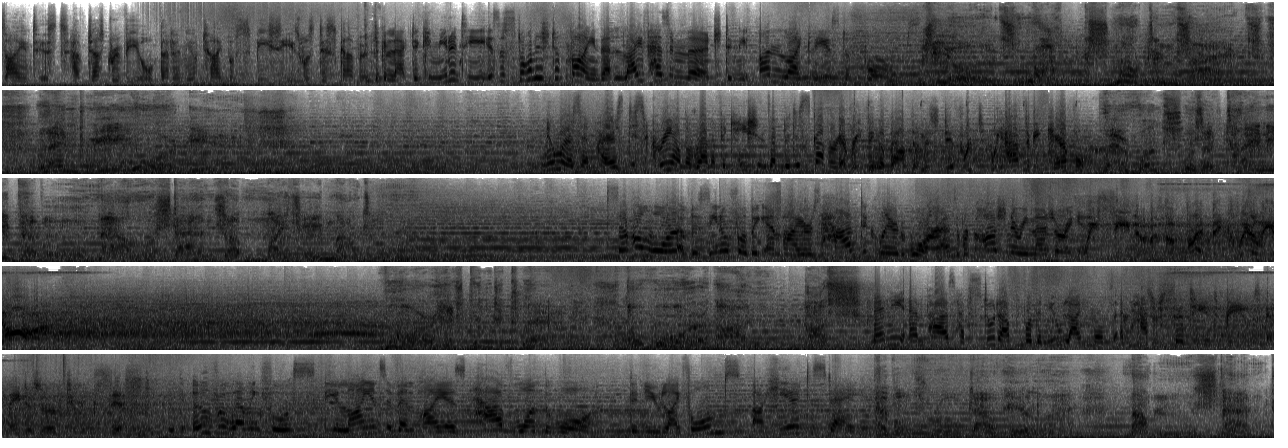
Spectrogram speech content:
Scientists have just revealed that a new type of species was discovered. The galactic community is astonished to find that life has emerged in the unlikeliest of forms. Shields, rocks, mountainsides, lend me your ears. Numerous empires disagree on the ramifications of the discovery. Everything about them is different. We have to be careful. There once was a tiny pebble, now stands a mountain. Of the xenophobic empires have declared war as a precautionary measure against... We see them as the threat they clearly are. War has been declared. A war on us. Many empires have stood up for the new life forms and have, These are sentient beings, and they deserve to exist. with overwhelming force, the alliance of empires have won the war. The new life forms are here to stay. Pebbles roll downhill mountains stand.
